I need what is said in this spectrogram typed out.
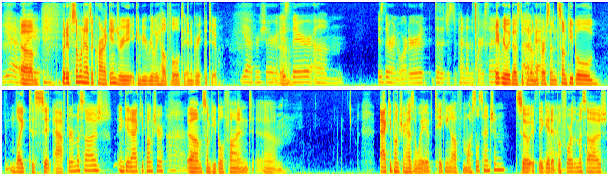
yeah, Um, right. but if someone has a chronic injury, it can be really helpful to integrate the two. yeah, for sure. Is Yeah. there um is there an order? Does it just depend on the person? It really does depend on the person. Some people like to sit after a massage and get acupuncture. Uh-huh. Um, some people find um, acupuncture has a way of taking off muscle tension. So if they get it before the massage,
